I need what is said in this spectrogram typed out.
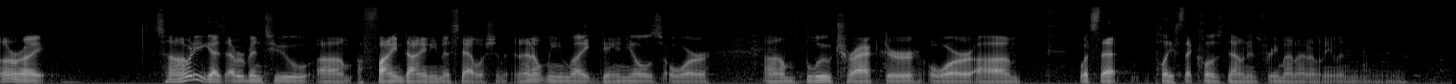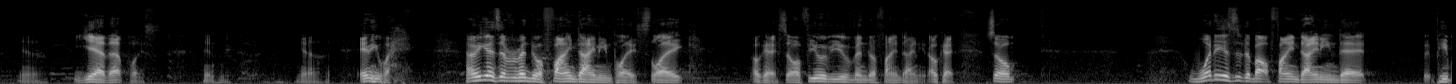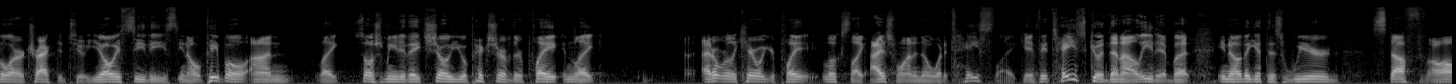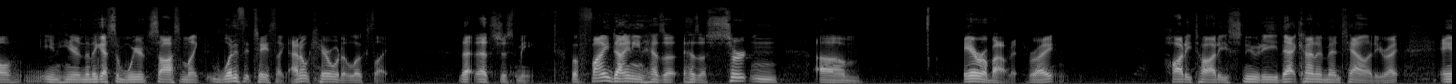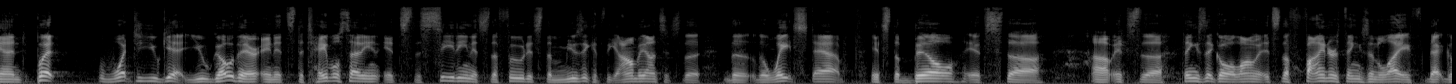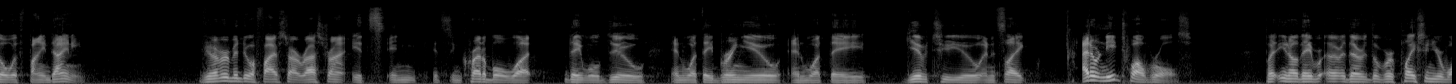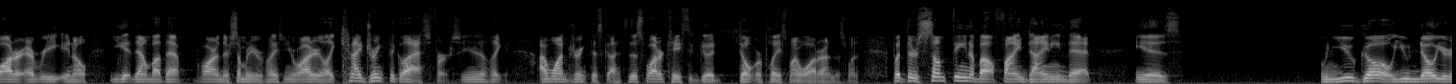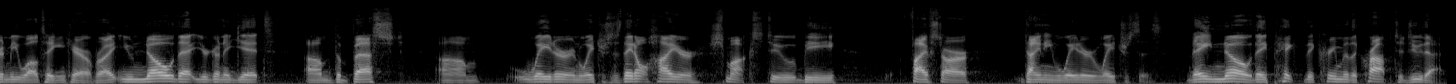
All right. So, how many of you guys ever been to um, a fine dining establishment? And I don't mean like Daniel's or um, Blue Tractor or um, what's that place that closed down in Fremont? I don't even. Yeah, yeah, that place. yeah. Anyway, how many of you guys ever been to a fine dining place? Like, okay, so a few of you have been to a fine dining. Okay, so what is it about fine dining that people are attracted to. You always see these, you know, people on like social media, they show you a picture of their plate and like, I don't really care what your plate looks like. I just want to know what it tastes like. If it tastes good, then I'll eat it. But, you know, they get this weird stuff all in here and then they got some weird sauce. I'm like, what does it taste like? I don't care what it looks like. That, that's just me. But fine dining has a, has a certain um, air about it, right? Haughty toddy, snooty, that kind of mentality, right? And but what do you get? You go there and it's the table setting, it's the seating, it's the food, it's the music, it's the ambiance, it's the the, the wait staff, it's the bill, it's the uh, it's the things that go along. It's the finer things in life that go with fine dining. If you've ever been to a five star restaurant, it's in, it's incredible what they will do and what they bring you and what they give to you. And it's like, I don't need 12 rolls. But you know they uh, they're, they're replacing your water every you know you get down about that far and there's somebody replacing your water. You're like, can I drink the glass first? You know, like I want to drink this glass. This water tasted good. Don't replace my water on this one. But there's something about fine dining that is when you go, you know you're going to be well taken care of, right? You know that you're going to get um, the best um, waiter and waitresses. They don't hire schmucks to be five star dining waiter and waitresses. They know they picked the cream of the crop to do that.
